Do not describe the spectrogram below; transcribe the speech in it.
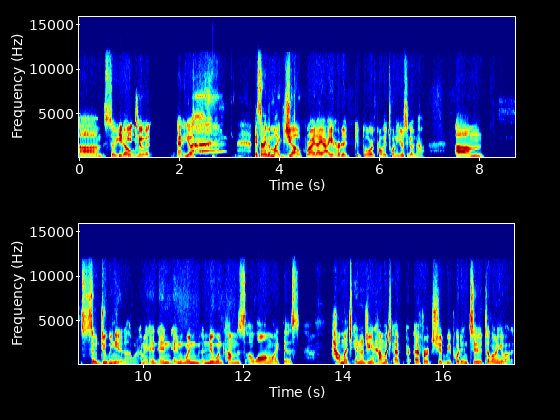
Um, so you know, to it. Uh, yeah, it's not even my joke, right? I, I heard it get Lord probably twenty years ago now. Um, so do we need another one? I mean, and, and, and when a new one comes along like this, how much energy and how much effort should we put into to learning about it?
